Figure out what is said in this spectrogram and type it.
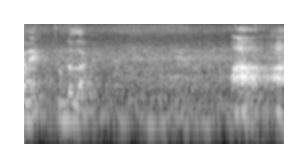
অনেক সুন্দর লাগবে। আহ।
